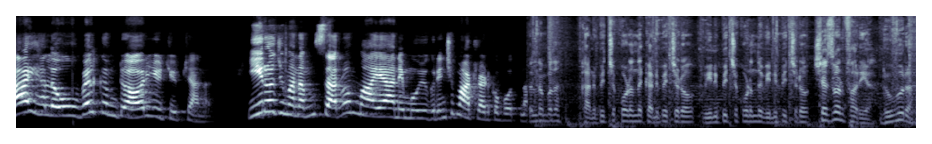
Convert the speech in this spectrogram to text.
Hi hello welcome to our YouTube channel ఈ రోజు మనం సర్వం మాయా అనే మూవీ గురించి మాట్లాడుకోబోతున్నాం. కనిపించకూడదు కనిపించడం వినిపించకూడదు వినిపించడం. షెజ్వాన్ ఫారియా నువ్వురా?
